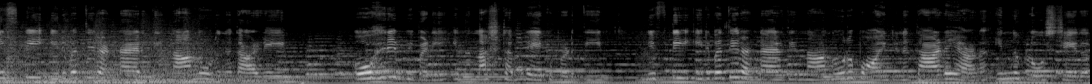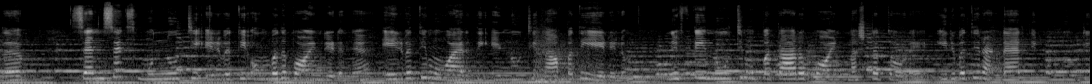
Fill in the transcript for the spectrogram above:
നിഫ്റ്റി ഇരുപത്തിരണ്ടായിരത്തി നാനൂറിന് താഴെ. ഓഹരി വിപണി ഇന്ന് നഷ്ടം രേഖപ്പെടുത്തി. നിഫ്റ്റി ഇരുപത്തിരണ്ടായിരത്തി നാനൂറ് പോയിന്റിന് താഴെയാണ് ഇന്ന് ക്ലോസ് ചെയ്തത്. സെൻസെക്സ് മുന്നൂറ്റി എഴുപത്തി ഒമ്പത് പോയിന്റ് ഇടിഞ്ഞ് എഴുപത്തി മൂവായിരത്തി എണ്ണൂറ്റി നാൽപ്പത്തി ഏഴിലും നിഫ്റ്റി നൂറ്റി മുപ്പത്തി ആറ് പോയിന്റ് നഷ്ടത്തോടെ ഇരുപത്തിരണ്ടായിരത്തി മുന്നൂറ്റി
